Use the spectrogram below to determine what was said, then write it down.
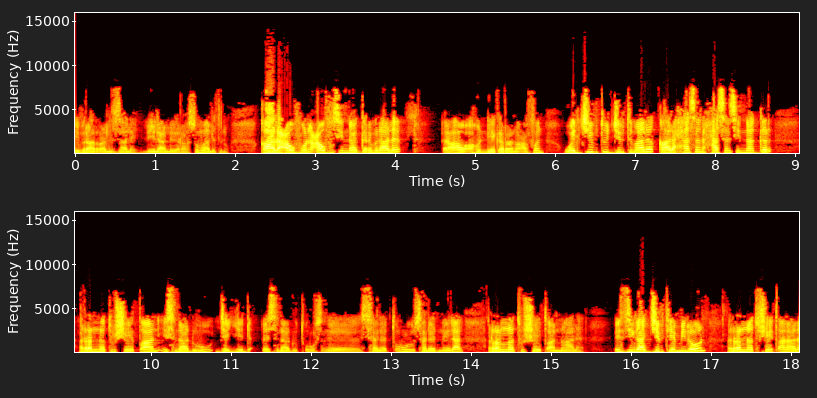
ይብራራል እዛ ላይ ሌላ ራሱ ማለት ነው። ቃለ አውፉን አውፉ ሲናገር ምን አለ? አዎ አሁን የቀረ ነው አፎን ወልጅብቱ ጅብት ማለት ቃለ ሐሰን ሐሰን ሲናገር ረነቱ ሸይጣን ኢስናዱሁ ጀይድ እስናዱ ጥሩ ሰነድ ጥሩ ሰነድ ነው ይላል። ረነቱ ሸይጣን ነው አለ። እዚህ ጋር ጅብት የሚለውን ረነቱ ሸይጣን አለ።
